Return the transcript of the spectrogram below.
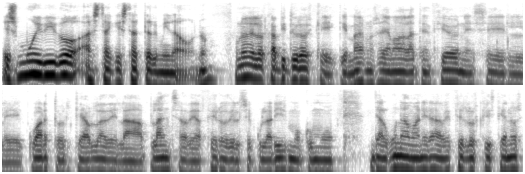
es muy vivo hasta que está terminado, ¿no? Uno de los capítulos que, más nos ha llamado la atención es el eh, cuarto, el que habla de la plancha de acero del secularismo, como de alguna manera a veces los cristianos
